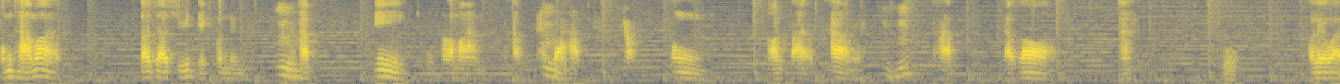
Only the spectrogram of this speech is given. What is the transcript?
ผมถามว่าเราจะเอาชีวิตเด็กคนหนึ่งอืม นะครับ ที่ถูกทรมานนะครับแสนสาหัสเนี่ยครับ ต้องนอนตายอดข้าวเนี่ยอือฮึนะครับ แล้วก็นะถูกเขาเรียกว่า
